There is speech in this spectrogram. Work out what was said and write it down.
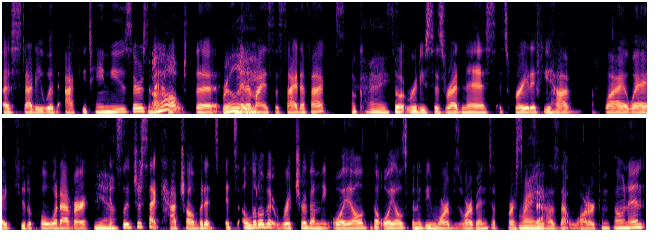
a study with Accutane users and it Mm-hmm. Oh, helped the really? minimize the side effects. Okay. So it reduces redness. It's great if you have a flyaway, cuticle, whatever. Yeah. It's just that catch-all, but it's it's a little bit richer than the oil. The oil is going to be more absorbent, of course, because Right. it has that water component.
